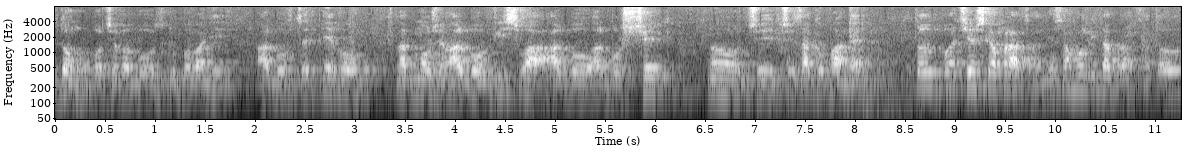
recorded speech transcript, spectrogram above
W domu, bo trzeba było zgrupowanie albo w Cetniewo nad morzem, albo Wisła, albo, albo Szczyrk, no czy, czy Zakopane. To była ciężka praca, niesamowita praca. To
